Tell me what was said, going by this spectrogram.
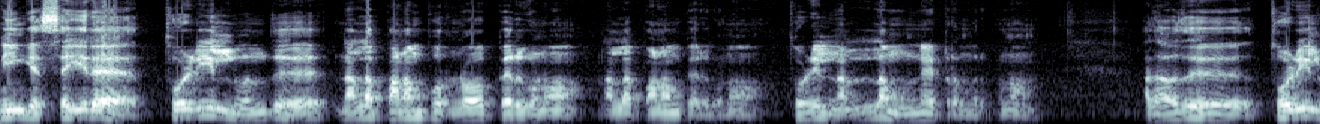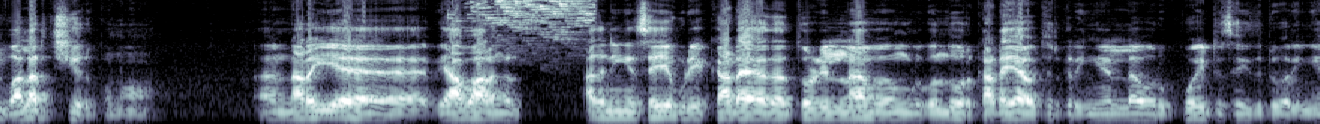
நீங்கள் செய்கிற தொழில் வந்து நல்ல பணம் பொருளோ பெருகணும் நல்ல பணம் பெருகணும் தொழில் நல்ல முன்னேற்றம் இருக்கணும். அதாவது தொழில் வளர்ச்சி இருக்கணும். நிறைய வியாபாரங்கள் அதை நீங்கள் செய்யக்கூடிய கடை அதாவது தொழில்னால் உங்களுக்கு வந்து ஒரு கடையாக வச்சுருக்கிறீங்க இல்லை ஒரு போயிட்டு செய்துட்டு வரீங்க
